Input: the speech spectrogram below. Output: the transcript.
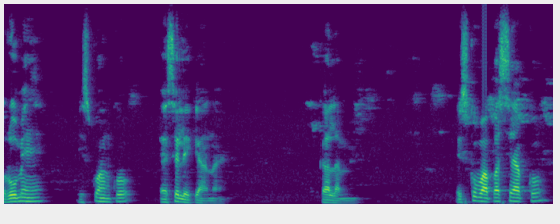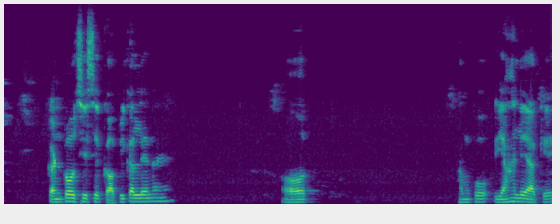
रो में है, इसको हमको ऐसे लेके आना है, कॉलम में। इसको वापस से आपको कंट्रोल सी से कॉपी कर लेना है और हमको यहाँ ले आके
